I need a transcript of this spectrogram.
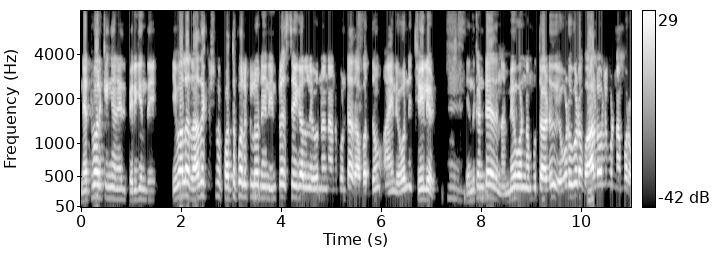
నెట్వర్కింగ్ అనేది పెరిగింది. ఇవాళ రాధాకృష్ణ కొత్త పలుకులో నేను ఇన్ఫ్లుయెన్స్ చేయగలను ఎవరినని అనుకుంటే అది అబద్ధం. ఆయన ఎవరిని చేయలేడు. ఉమ్, ఎందుకంటే అది నమ్మేవాడు నమ్ముతాడు. ఎవడు కూడా వాళ్ళ వాళ్ళు కూడా నమ్మరు.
